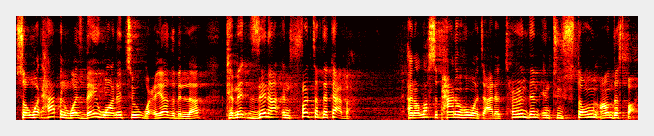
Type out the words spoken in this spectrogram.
So what happened was they wanted to, wa'iyadu billah, commit zina in front of the Kaaba. And Allah subhanahu wa ta'ala turned them into stone on the spot.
